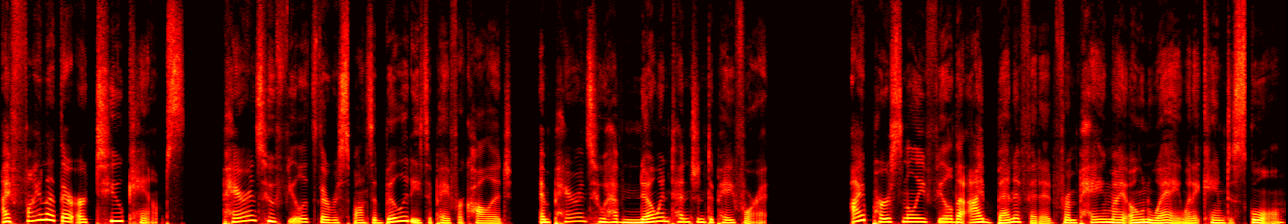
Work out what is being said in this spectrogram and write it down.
I find that there are two camps parents who feel it's their responsibility to pay for college, and parents who have no intention to pay for it. I personally feel that I benefited from paying my own way when it came to school.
